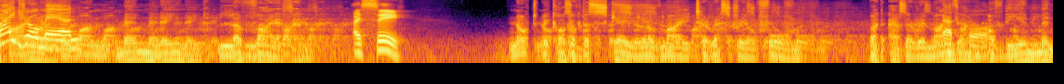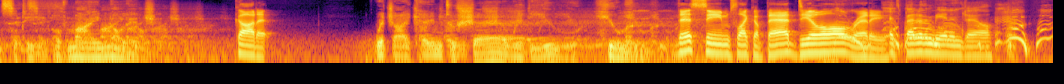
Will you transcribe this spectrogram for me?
Hydro Man! One men named Leviathan. I see. Not because of the scale of my terrestrial form, but as a reminder cool. of the immensity of my knowledge, Got it. which I came to share with you, human. This seems like a bad deal already. It's better than being in jail. Hmm, hmm.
